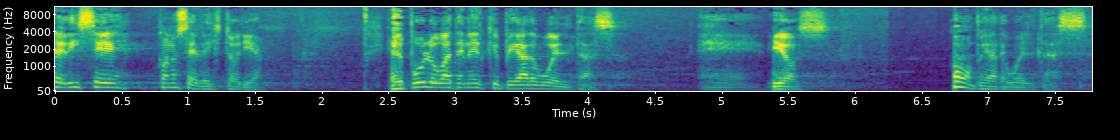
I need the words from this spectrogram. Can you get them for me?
le dice, conoce la historia. El pueblo va a tener que pegar vueltas. Eh, Dios, ¿cómo pegar vueltas?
